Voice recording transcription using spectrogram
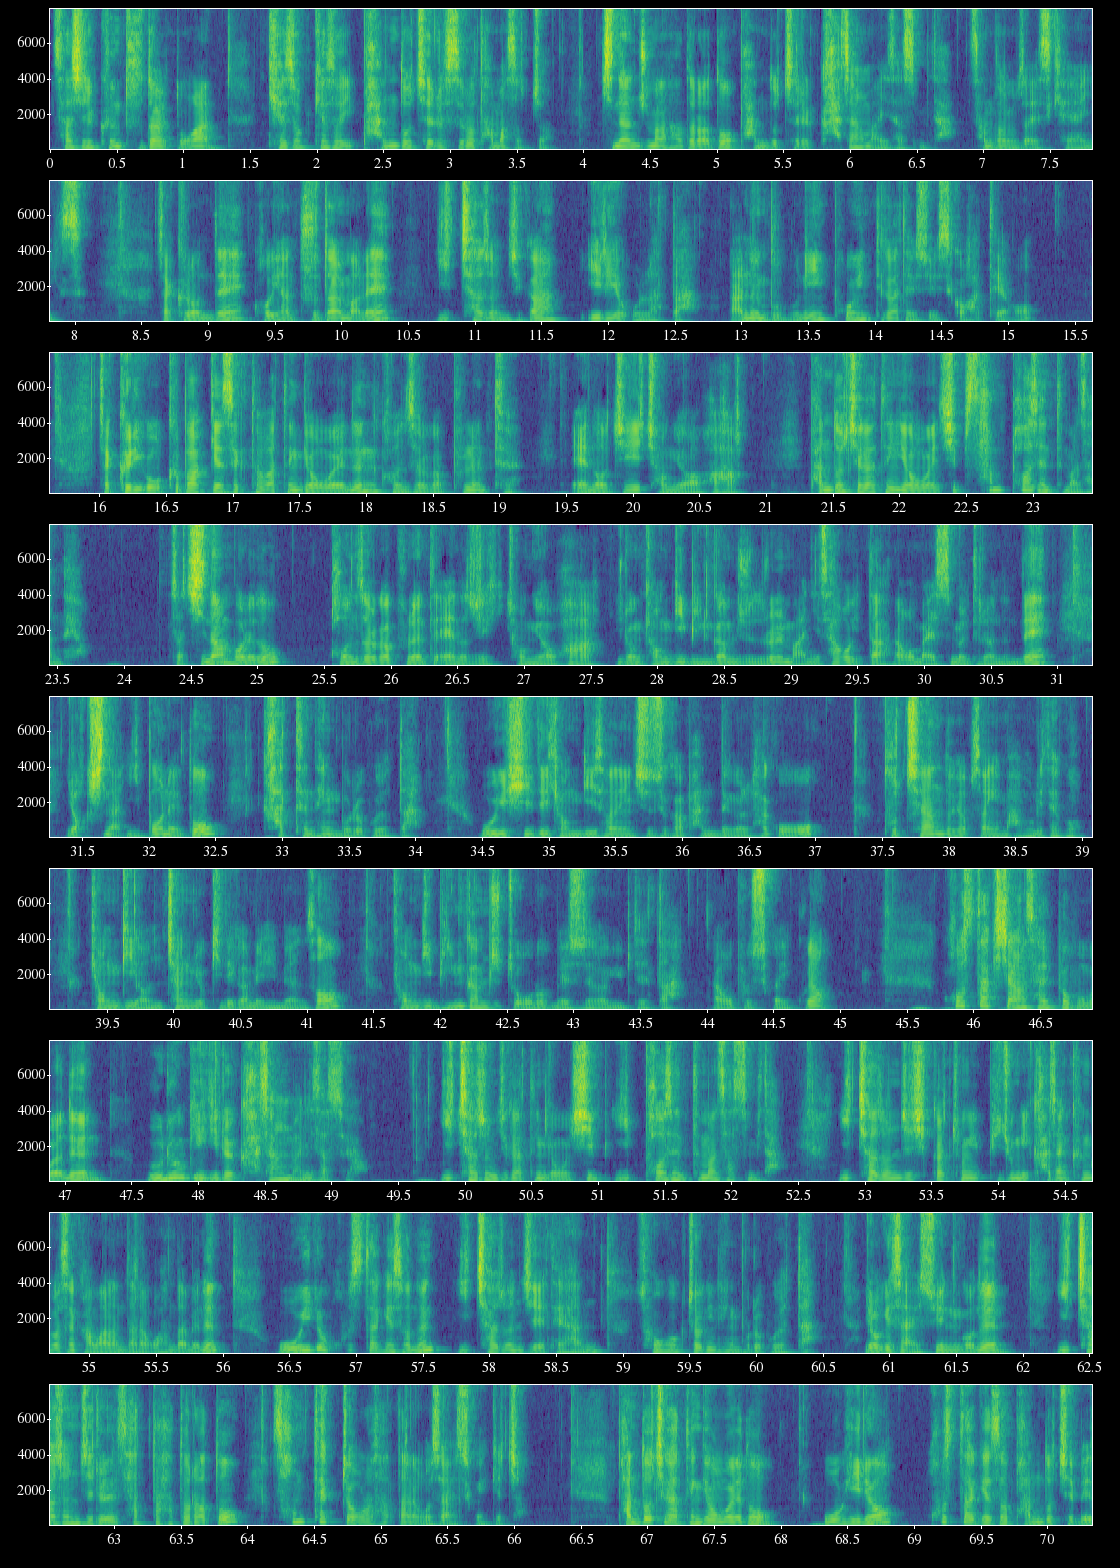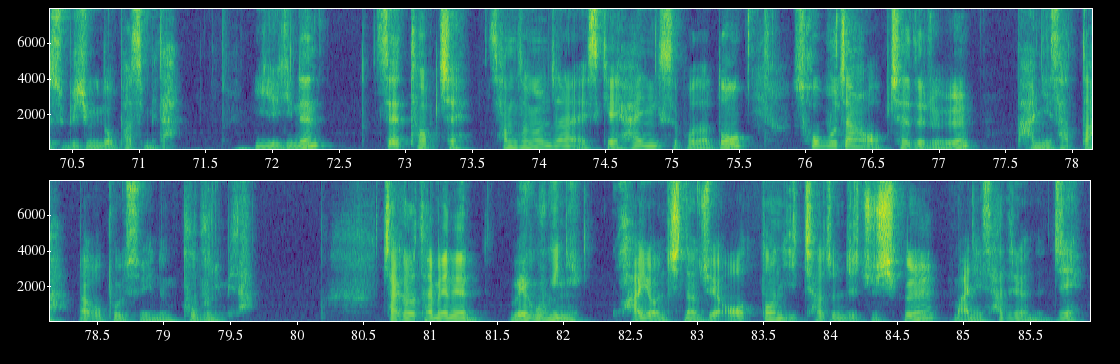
사실 근 두 달 동안 계속해서 이 반도체를 쓸어 담았었죠. 지난주만 하더라도 반도체를 가장 많이 샀습니다. 삼성전자, SK하이닉스. 자, 그런데 거의 한 두 달 만에 2차 전지가 1위에 올랐다라는 부분이 포인트가 될 수 있을 것 같아요. 자, 그리고 그 밖의 섹터 같은 경우에는 건설과 플랜트, 에너지, 정유와 화학, 반도체 같은 경우에는 13%만 샀네요. 자, 지난번에도 건설과 플랜트, 에너지, 정유와 화학 이런 경기 민감주들을 많이 사고 있다라고 말씀을 드렸는데 역시나 이번에도 같은 행보를 보였다. OECD 경기 선행 지수가 반등을 하고 부채 한도 협상이 마무리되고 경기 연착륙 기대감에 일면서 경기 민감주 쪽으로 매수세가 유입됐다라고 볼 수가 있고요. 코스닥 시장을 살펴보면은 의료기기를 가장 많이 샀어요. 2차 전지 같은 경우 12%만 샀습니다. 2차 전지 시가총액 비중이 가장 큰 것을 감안한다라고 한다면은 오히려 코스닥에서는 2차 전지에 대한 소극적인 행보를 보였다. 여기서 알 수 있는 거는 2차 전지를 샀다 하더라도 선택적으로 샀다는 것을 알 수가 있겠죠. 반도체 같은 경우에도 오히려 코스닥에서 반도체 매수 비중이 높았습니다. 이 얘기는 세트 업체, 삼성전자나 SK 하이닉스보다도 소부장 업체들을 많이 샀다라고 볼 수 있는 부분입니다. 자, 그렇다면은 외국인이 과연 지난주에 어떤 2차전지 주식을 많이 사들였는지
